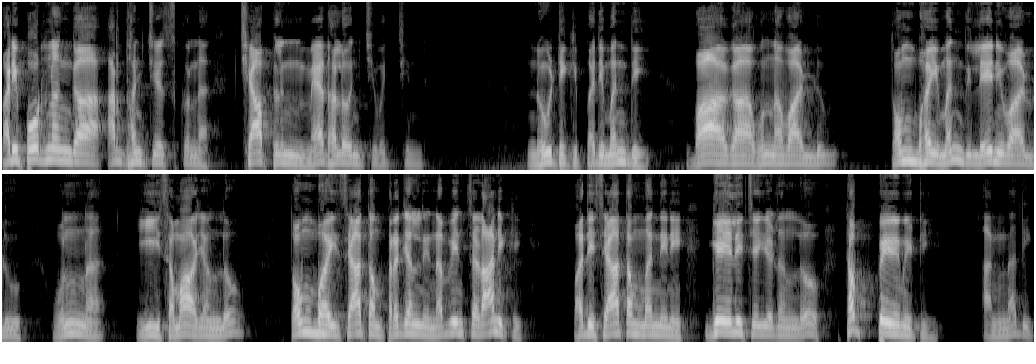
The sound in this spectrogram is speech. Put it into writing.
పరిపూర్ణంగా అర్థం చేసుకున్న చాప్లిన్ మేధలోంచి వచ్చింది. నూటికి పది మంది బాగా ఉన్నవాళ్ళు తొంభై మంది లేనివాళ్ళు ఉన్న ఈ సమాజంలో తొంభై శాతం ప్రజల్ని నవ్వించడానికి పది శాతం మందిని గేలి చేయడంలో తప్పేమిటి అన్నది.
